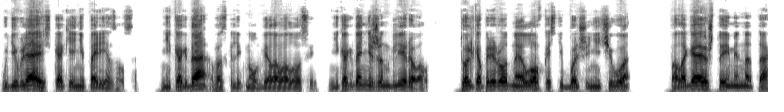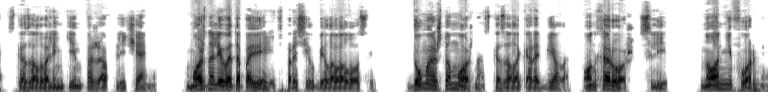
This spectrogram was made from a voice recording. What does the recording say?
Удивляюсь, как я не порезался». «Никогда?» – воскликнул Беловолосый. «Никогда не жонглировал? Только природная ловкость и больше ничего?» «Полагаю, что именно так», – сказал Валентин, пожав плечами. «Можно ли в это поверить?» – спросил Беловолосый. «Думаю, что можно», – сказала Карабела. «Он хорош, слив, но он не в форме.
